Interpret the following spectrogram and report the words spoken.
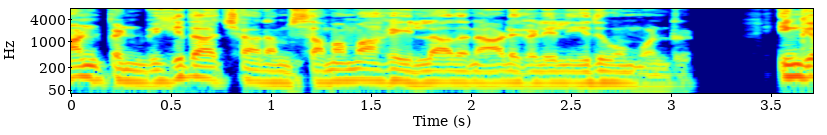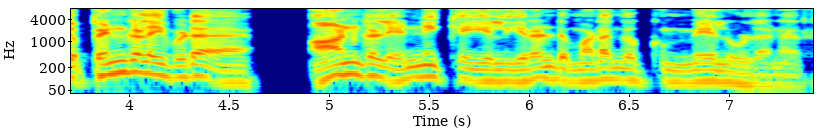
ஆண் பெண் விகிதாச்சாரம் சமமாக இல்லாத நாடுகளில் இதுவும் ஒன்று. இங்கு பெண்களை விட ஆண்கள் எண்ணிக்கையில் இரண்டு மடங்குக்கும் மேல் உள்ளனர்.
